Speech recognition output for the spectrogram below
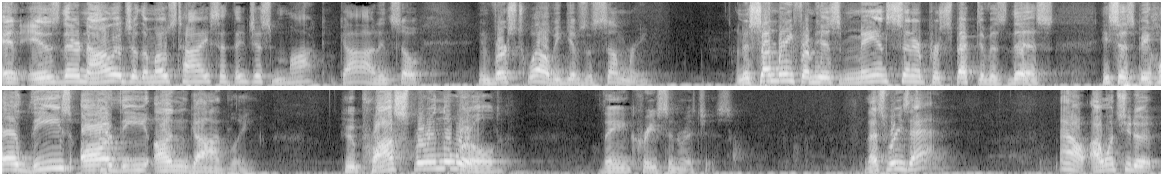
And is there knowledge of the most high? He said they just mock god. And so in verse 12 he gives a summary. And the summary from his man-centered perspective is this. He says behold these are the ungodly who prosper in the world they increase in riches. That's where he's at. Now, I want you to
